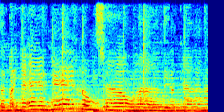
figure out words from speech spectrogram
thật mạnh mẽ nhé không sao mà việt nam.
